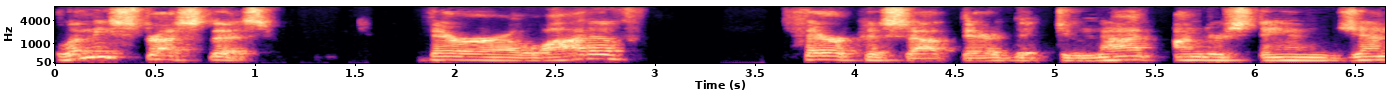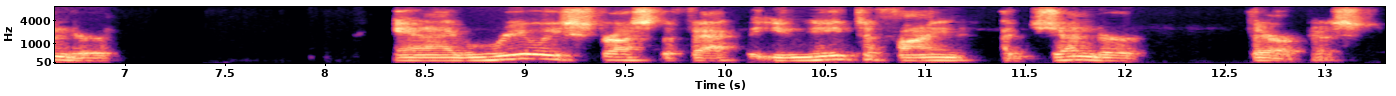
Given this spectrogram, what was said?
let me stress this. There are a lot of therapists out there that do not understand gender and I really stress the fact that you need to find a gender therapist,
